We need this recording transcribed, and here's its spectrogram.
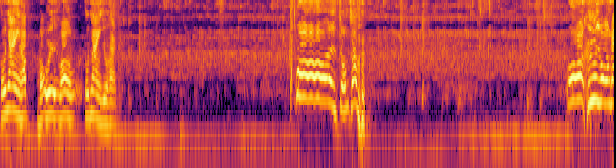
ตัวใหญ่ครับบอกอุ้ยว่าตัวใหญ่อยู่ครับโอ้ยจมซ้ำโอ้คืออยู่บางใด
